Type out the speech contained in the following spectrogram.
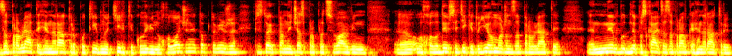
Заправляти генератор потрібно тільки коли він охолоджений, тобто він вже після того, як певний час пропрацював, він е, охолодився, тільки тоді його можна заправляти. Е, Не, не пускається заправка генераторів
